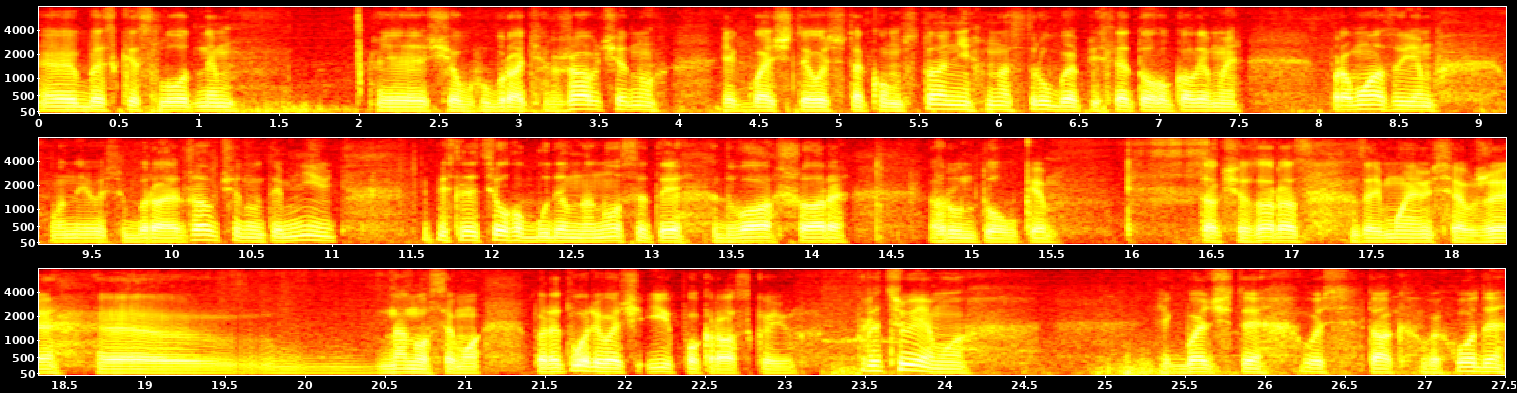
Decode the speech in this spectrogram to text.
е, безкислотним, е, щоб убрати ржавчину. Як бачите, ось в такому стані у нас труби. Після того, коли ми промазуємо, вони ось убирають ржавчину, темніють. І після цього будемо наносити два шари ґрунтовки. Так що зараз займаємося вже е, наносимо перетворювач і покраскою. Працюємо. Як бачите, ось так виходить.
